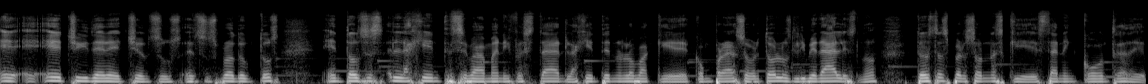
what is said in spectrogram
hecho y derecho en sus, en sus productos, entonces la gente se va a manifestar, la gente no lo va a querer comprar, sobre todo los liberales, ¿no? Todas estas personas que están en contra de,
